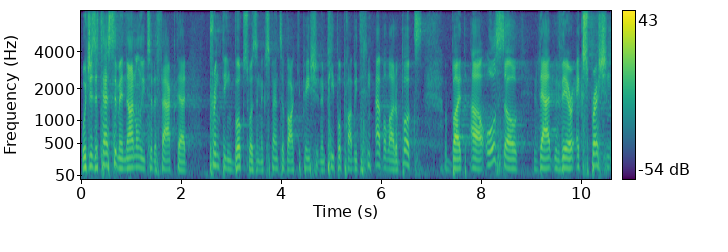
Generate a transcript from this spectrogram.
which is a testament not only to the fact that printing books was an expensive occupation and people probably didn't have a lot of books, but uh, also that their expression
